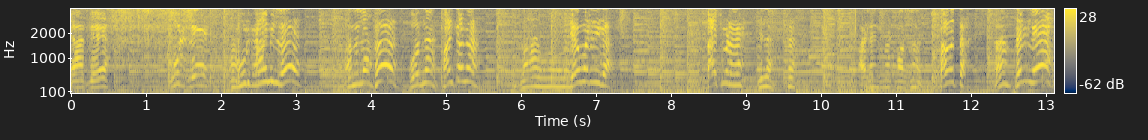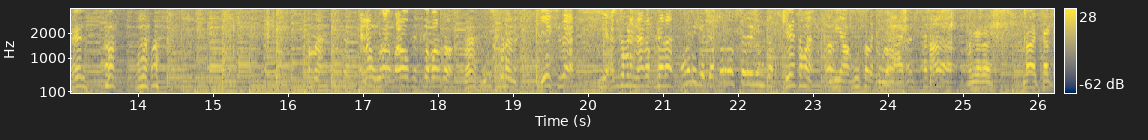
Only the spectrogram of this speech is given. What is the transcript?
ಯಾಕೆ? ಕೂಡ್ಲಿ? ಹುಡ್ಗ ಆರಾಮಿಲ್ಲ? ಆರಾಮಿಲ್ಲ? ಹಾ. ಹೋದ್ನ? ಹೊಂಟಾನ ಏನ್ ಮಾಡಿದ ಈಗ? ಸಾಯಿಸ್ಬಿಡನೆ ಇಲ್ಲ. ಅರೇಂಜ್ಮೆಂಟ್ ಮಾಡ್ಸೋಣ ಅವತ್ತ ನಡಿಲಿ. ಹೇಳಿ. ಹೆಣ ಊರಾಗ ಭಾಳ ಹೊತ್ತು ಇಟ್ಕೋಬಾರ್ದು ಮುಗಿಸ್ಬಿಡಣ. ಏ ಶಿವ ನೀ ಹಲ್ಗೆ ಬಿಡ ನಾಗಪ್ಪಳ ಅವರಿಗೆ ಜಬರ್ದಸ್ತ್ ಏ ತಮ್ಮ ನೀ ಆ ಹೂ ತಲಕ ಬಿಡ. ಹಂಗಾರ ನಾ ಚಟ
